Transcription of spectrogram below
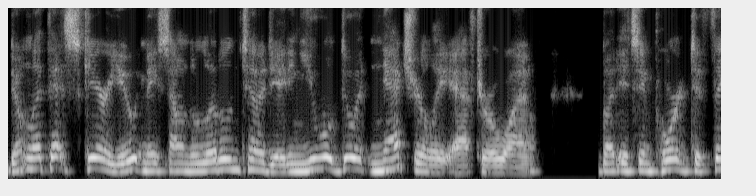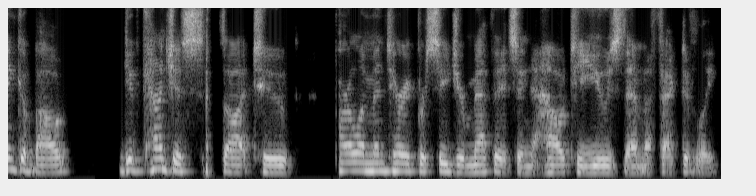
Don't let that scare you. It may sound a little intimidating. You will do it naturally after a while, but it's important to think about, give conscious thought to parliamentary procedure methods and how to use them effectively.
